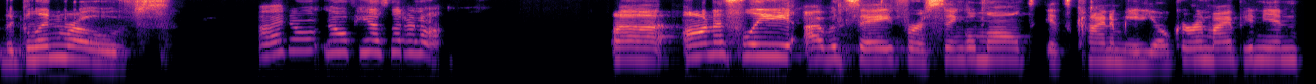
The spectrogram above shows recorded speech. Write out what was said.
the Glen Rose. I don't know if he has that or not. Uh, honestly, I would say for a single malt, it's kind of mediocre in my opinion.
